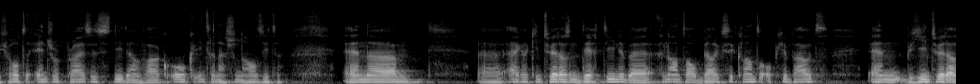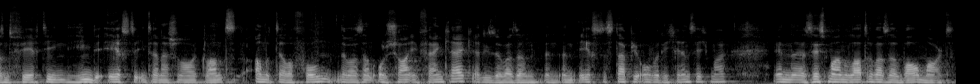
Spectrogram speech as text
grote enterprises die dan vaak ook internationaal zitten. En uh, eigenlijk in 2013 hebben wij een aantal Belgische klanten opgebouwd. En begin 2014 hing de eerste internationale klant aan de telefoon. Dat was dan Auchan in Frankrijk. Dus dat was dan een, een eerste stapje over de grens, zeg maar. En zes maanden later was dat Walmart.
